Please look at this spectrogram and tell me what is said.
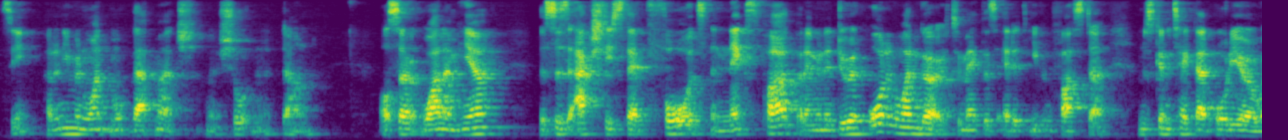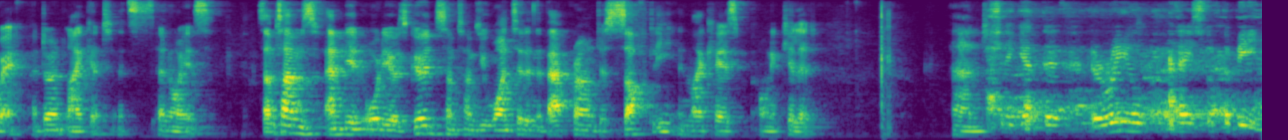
See, I don't even want more, that much. I'm going to shorten it down. Also, while I'm here, this is actually step four. It's the next part, but I'm going to do it all in one go to make this edit even faster. I'm just going to take that audio away. I don't like it. It's a noise. Sometimes ambient audio is good. Sometimes you want it in the background just softly. In my case, I want to kill it and actually get the, the real taste of the bean.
